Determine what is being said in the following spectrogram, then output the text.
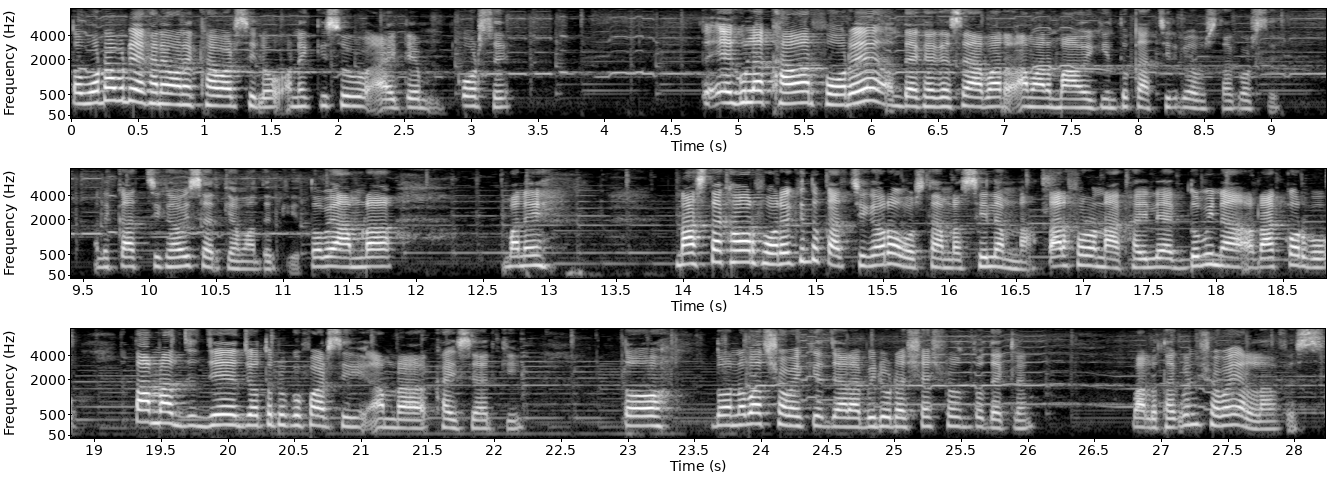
তো মোটামুটি এখানে অনেক খাবার ছিল, অনেক কিছু আইটেম করছে। তো এগুলা খাওয়ার পরে দেখা গেছে আবার আমার মা ওই কিন্তু কাচ্চির ব্যবস্থা করছে। মানে কাচ্চি খাওয়াইছে আর কি আমাদেরকে। তবে আমরা মানে নাস্তা খাওয়ার পরে কিন্তু কাচ্চি খাওয়ার অবস্থা আমরা ছিলাম না। তারপরও না খাইলে একদমই না, রাগ করব। তো আমরা যে- যতটুকু পারছি আমরা খাইছি আর কি। তো ধন্যবাদ সবাইকে যারা ভিডিওটা শেষ পর্যন্ত দেখলেন। ভালো থাকবেন সবাই, আল্লাহ হাফেজ।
